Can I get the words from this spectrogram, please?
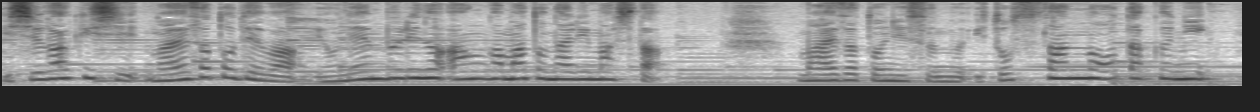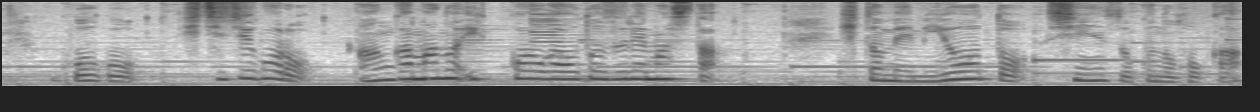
石垣市前里では4年ぶりのアンガマとなりました。前里に住む糸津さんのお宅に午後7時ごろアンガマの一行が訪れました。一目見ようと親族のほか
